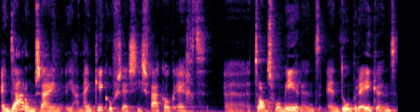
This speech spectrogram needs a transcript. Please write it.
en daarom zijn ja, mijn kick-off sessies vaak ook echt uh, transformerend en doorbrekend.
